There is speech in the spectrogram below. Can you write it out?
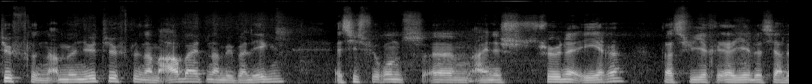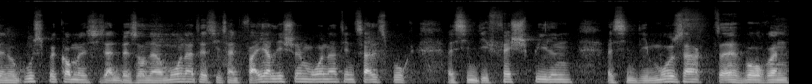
Tüfteln, am Menü tüfteln, am Arbeiten, am Überlegen. Es ist für uns ähm, eine schöne Ehre, dass wir äh, jedes Jahr den August bekommen. Es ist ein besonderer Monat, es ist ein feierlicher Monat in Salzburg. Es sind die Festspielen, es sind die Mozart-Wochen,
